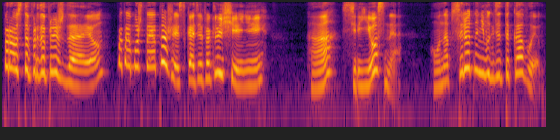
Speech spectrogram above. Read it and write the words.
Просто предупреждаю, потому что я тоже искатель приключений. А? Серьезно? Он абсолютно не выглядит таковым.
